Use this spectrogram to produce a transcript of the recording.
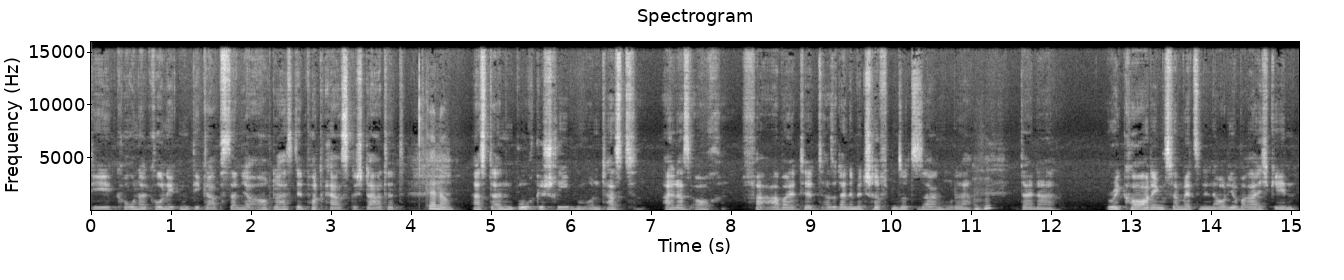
Die Corona-Chroniken, die gab es dann ja auch. Du hast den Podcast gestartet. Genau. Hast ein Buch geschrieben und hast all das auch verarbeitet, also deine Mitschriften sozusagen oder mhm. deine Recordings, wenn wir jetzt in den Audiobereich gehen.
